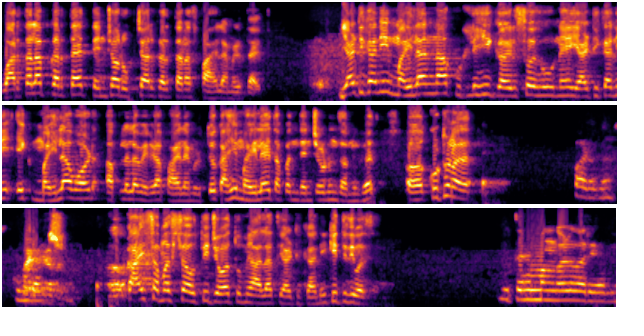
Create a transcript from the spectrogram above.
वार्तालाप करतायत त्यांच्यावर उपचार करतानाच पाहायला मिळत आहेत या ठिकाणी महिलांना कुठलीही गैरसोय होऊ नये या ठिकाणी एक महिला वॉर्ड आपल्याला वेगळा पाहायला मिळतोय. काही महिला आहेत आपण त्यांच्याकडून जाणून घेऊयात. कुठून आलात? पडगा कुंभार अं, काय समस्या होती जेव्हा तुम्ही आलात या ठिकाणी? किती दिवस? इथे मंगळवारी आले.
